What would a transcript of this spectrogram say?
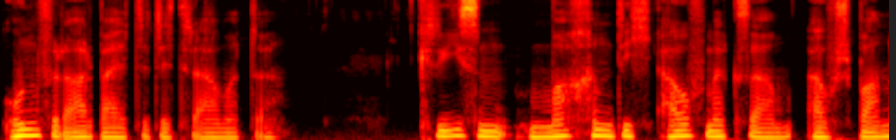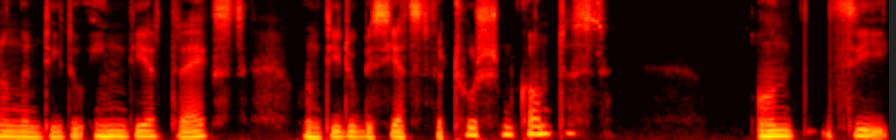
unverarbeitete Traumata. Krisen machen dich aufmerksam auf Spannungen, die du in dir trägst und die du bis jetzt vertuschen konntest. Und sie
